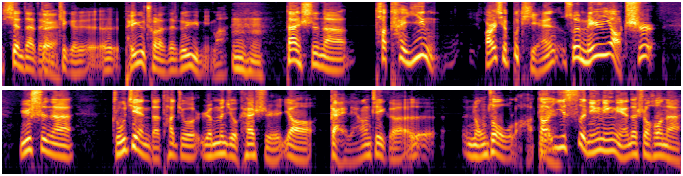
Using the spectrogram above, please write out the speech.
现在的这个培育出来的这个玉米嘛。嗯哼。但是呢，它太硬。而且不甜，所以没人要吃。于是呢，逐渐的，他就人们就开始要改良这个农作物了哈。到一四零零年的时候呢，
